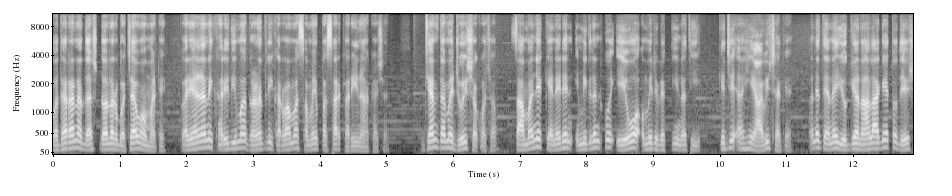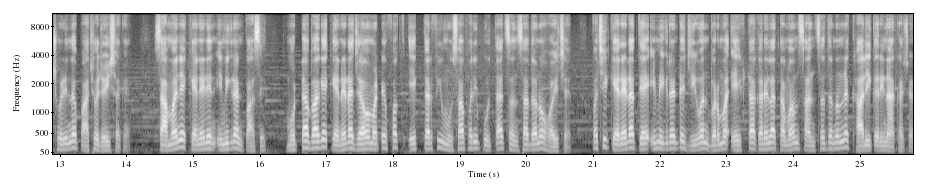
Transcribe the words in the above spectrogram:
વધારાના દસ ડોલર બચાવવા માટે કરિયાણાની ખરીદીમાં ગણતરી કરવામાં સમય પસાર કરી નાખે છે. જેમ તમે જોઈ શકો છો, સામાન્ય કેનેડિયન ઇમિગ્રન્ટ કોઈ એવો અમીર વ્યક્તિ નથી કે જે અહીં આવી શકે. અને તેને યોગ્ય ના લાગે તો દેશ છોડીને પાછો જઈ શકે. સામાન્ય કેનેડિયન ઇમિગ્રન્ટ પાસે મોટાભાગે કેનેડા જવા માટે ફક્ત એકતરફી મુસાફરી પૂરતા જ સંસાધનો હોય છે. પછી કેનેડા તે ઇમિગ્રન્ટે જીવનભરમાં એકઠા કરેલા તમામ સંસાધનોને ખાલી કરી નાખે છે.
